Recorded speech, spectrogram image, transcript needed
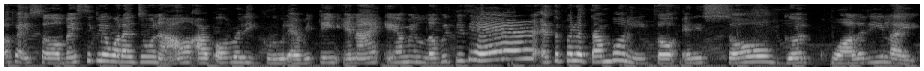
Okay, so basically what I do now, I've already glued everything and I am in love with this hair. Este pelo tan bonito and it's so good quality, like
